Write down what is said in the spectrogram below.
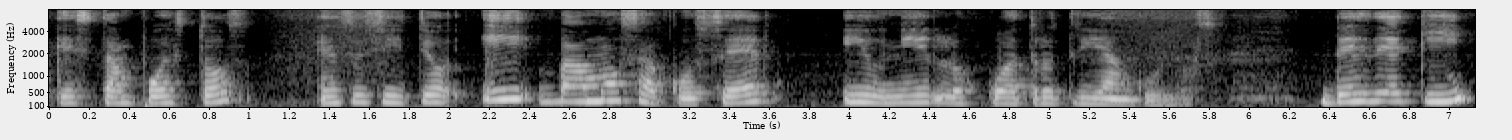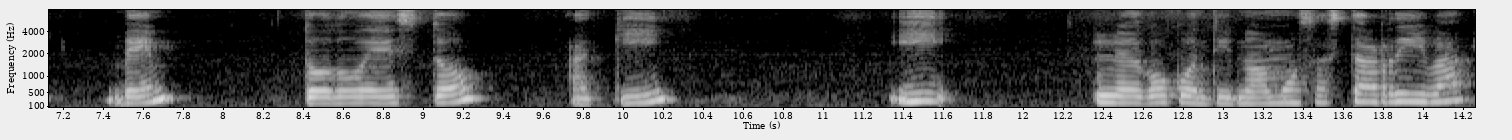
que están puestos en su sitio y vamos a coser y unir los cuatro triángulos. Desde aquí ven todo esto aquí y luego continuamos hasta arriba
